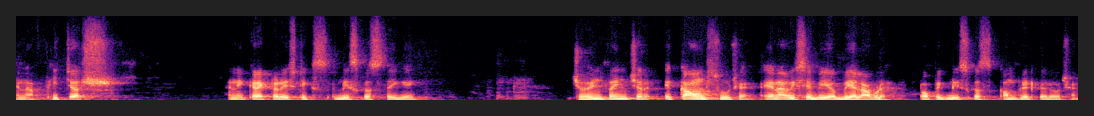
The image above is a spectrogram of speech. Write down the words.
એના ફીચર્સ એની કેરેક્ટરિસ્ટિક્સ ડિસ્કસ થઈ ગઈ જોઈન્ટ વેન્ચર એકાઉન્ટ શું છે એના વિશે બી અભિયાલ આપણે ટોપિક ડિસ્કસ કમ્પ્લીટ કર્યો છે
